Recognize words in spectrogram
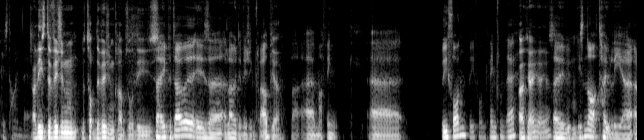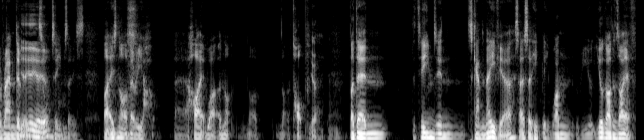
his time there. Are these division the top division clubs or these? So Padova is a, a lower division club, yeah. but um, I think uh, Buffon Buffon came from there. Okay. Yeah. Yeah. So Mhm. it's not totally a, a random Yeah, yeah, yeah, sort yeah. of team. So it's but it's not a very uh, high. Well, not not a, not a top. yeah. But then the teams in Scandinavia. So I said he he won with Eu- Djurgardens IF.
